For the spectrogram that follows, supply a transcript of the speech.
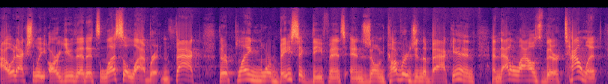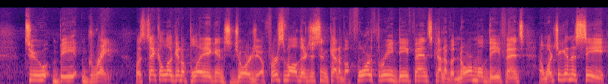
I would actually argue that it's less elaborate. In fact, they're playing more basic defense and zone coverage in the back end, and that allows their talent to be great. Let's take a look at a play against Georgia. First of all, they're just in kind of a 4 3 defense, kind of a normal defense. And what you're going to see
